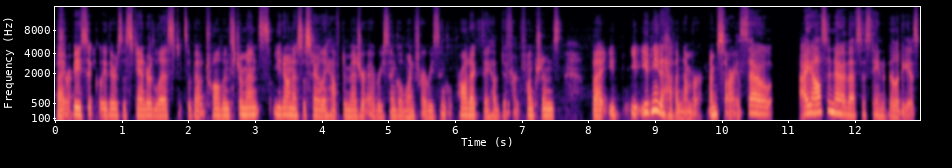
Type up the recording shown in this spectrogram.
But sure. basically, there's a standard list. It's about 12 instruments. You don't necessarily have to measure every single one for every single product, they have different functions. But you, you, you'd need to have a number. I'm sorry. So I also know that sustainability is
